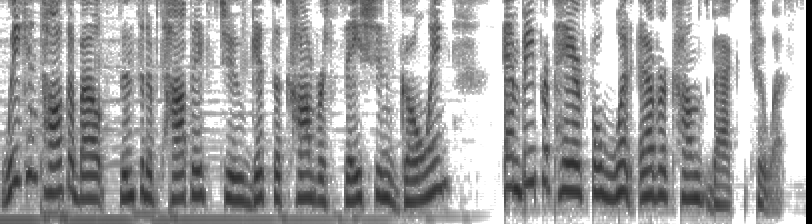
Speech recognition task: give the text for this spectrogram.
We can talk about sensitive topics to get the conversation going and be prepared for whatever comes back to us.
